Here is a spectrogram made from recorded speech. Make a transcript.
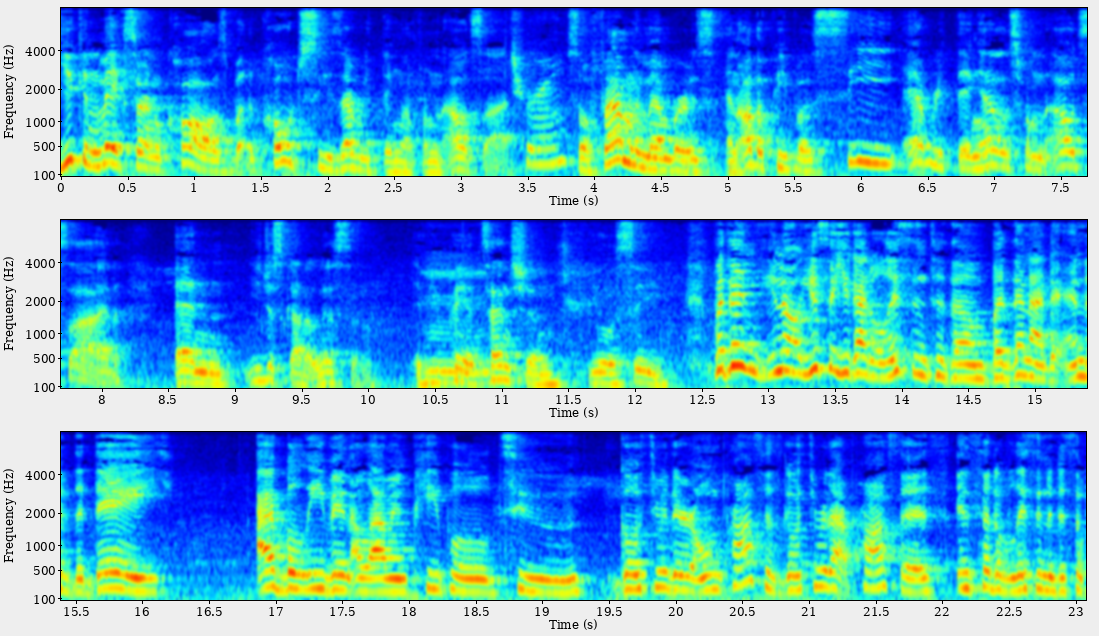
you can make certain calls, but the coach sees everything from the outside. True. So family members and other people see everything else from the outside, and you just gotta listen. If you pay mm. attention, you will see. But then you know you say you gotta listen to them, but then at the end of the day, I believe in allowing people to go through their own process, go through that process instead of listening to some.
